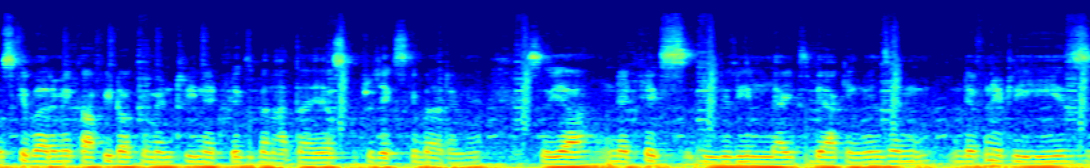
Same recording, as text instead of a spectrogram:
उसके बारे में काफ़ी डॉक्यूमेंट्री नेटफ्लिक्स बनाता है या उसके प्रोजेक्ट्स के बारे में। So yeah Netflix really likes Bjarke Ingels and definitely he is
